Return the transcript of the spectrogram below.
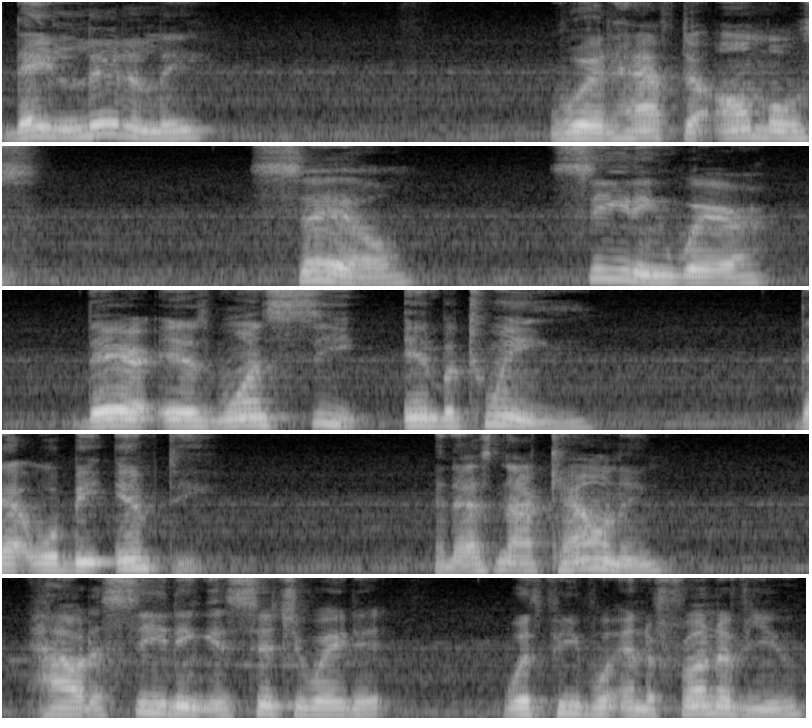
they literally would have to almost sell seating where there is one seat in between that will be empty. And that's not counting how the seating is situated with people in the front of you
